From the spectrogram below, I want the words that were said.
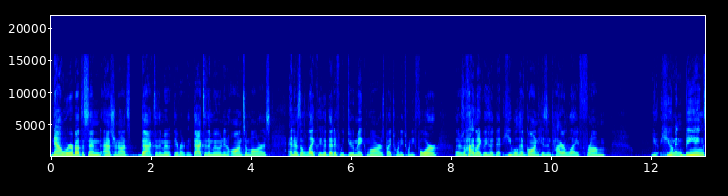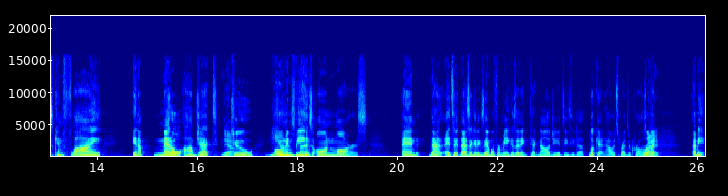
now we're about to send astronauts back to the moon, theoretically, back to the moon and on to Mars. And there's a likelihood that if we do make Mars by 2024, there's a high likelihood that he will have gone his entire life from you, human beings can fly in a metal object Yeah. to human beings on Mars. And that it's a, that's a good example for me because I think technology it's easy to look at how it spreads across. But I mean,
